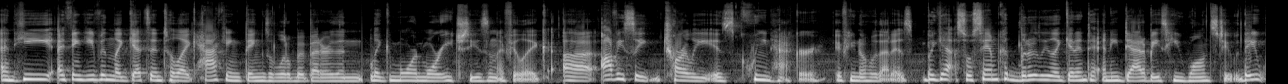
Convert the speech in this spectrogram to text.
and he i think even like gets into like hacking things a little bit better than like more and more each season i feel like. Uh obviously charlie is queen hacker if you know who that is. But yeah so sam could literally like get into any database he wants to. They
